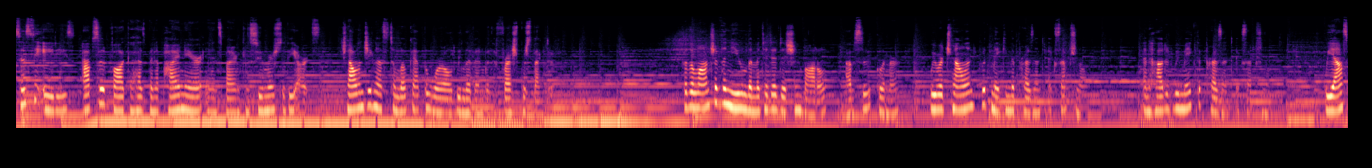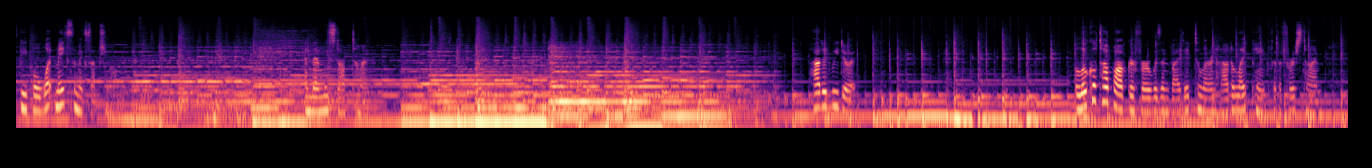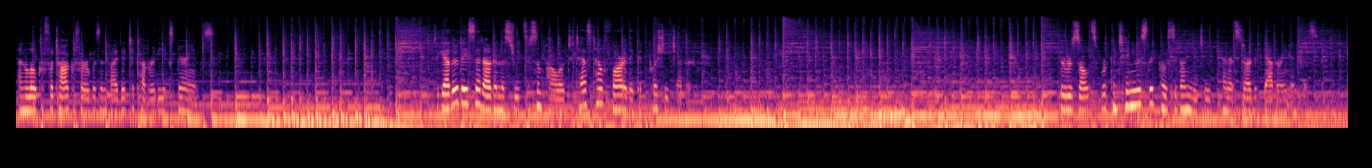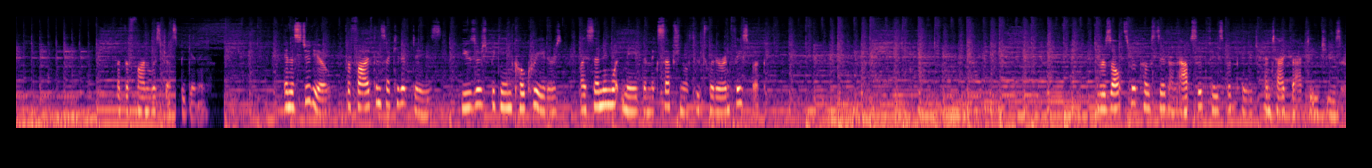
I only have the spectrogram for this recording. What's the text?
Since the 80s, Absolut Vodka has been a pioneer in inspiring consumers to the arts, challenging us to look at the world we live in with a fresh perspective. For the launch of the new limited edition bottle, Absolut Glimmer, we were challenged with making the present exceptional. And how did we make the present exceptional? We asked people what makes them exceptional. And then we stopped time. How did we do it? A local typographer was invited to learn how to light paint for the first time, and a local photographer was invited to cover the experience. Together, they set out in the streets of Sao Paulo to test how far they could push each other. The results were continuously posted on YouTube, and it started gathering interest. But the fun was just beginning. In the studio, for five consecutive days, users became co creators by sending what made them exceptional through Twitter and Facebook. The results were posted on Absolut Facebook page and tagged back to each user.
